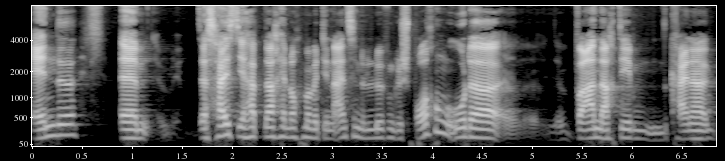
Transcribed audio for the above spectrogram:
Ende. Ähm, das heißt, ihr habt nachher nochmal mit den einzelnen Löwen gesprochen oder war, nachdem keiner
